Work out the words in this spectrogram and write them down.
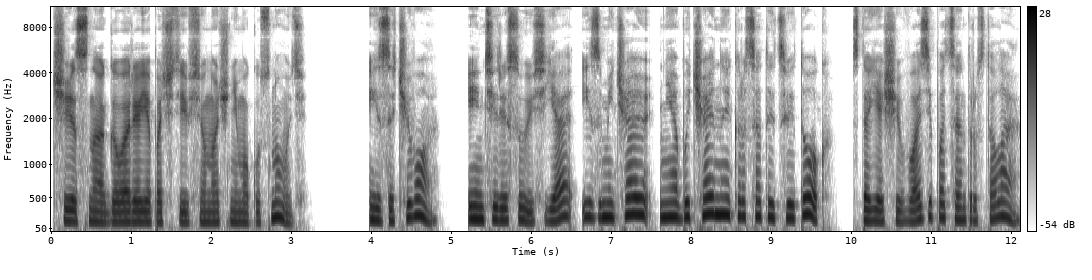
Честно говоря, я почти всю ночь не мог уснуть. Из-за чего? Интересуюсь я и замечаю необычайной красоты цветок, стоящий в вазе по центру стола.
